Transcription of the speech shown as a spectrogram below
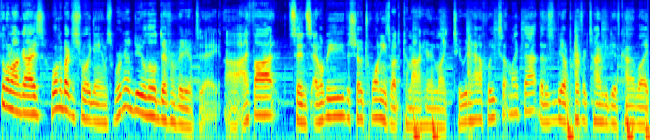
going on guys? Welcome back to Swirly Games. We're going to do a little different video today. Uh, I thought since MLB The Show 20 is about to come out here in like two and a half weeks, something like that, that this would be a perfect time to give kind of like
